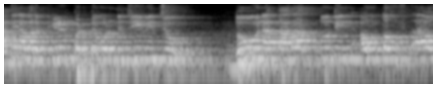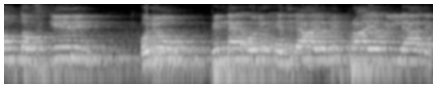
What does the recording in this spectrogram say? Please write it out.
അതിനവർ കീഴ്പ്പെട്ടുകൊണ്ട് ജീവിച്ചു. ദൂന ഒരു പിന്നെ ഒരു എതിരായ അഭിപ്രായമില്ലാതെ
